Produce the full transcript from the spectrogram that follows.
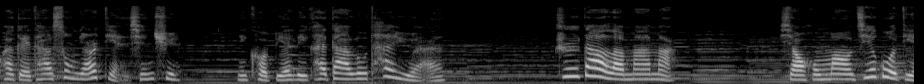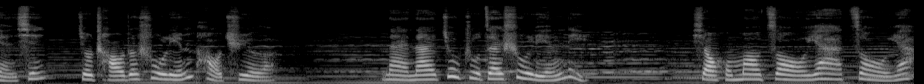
快给她送点点心去，你可别离开大路太远。知道了，妈妈。小红帽接过点心，就朝着树林跑去了。奶奶就住在树林里。小红帽走呀走呀，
